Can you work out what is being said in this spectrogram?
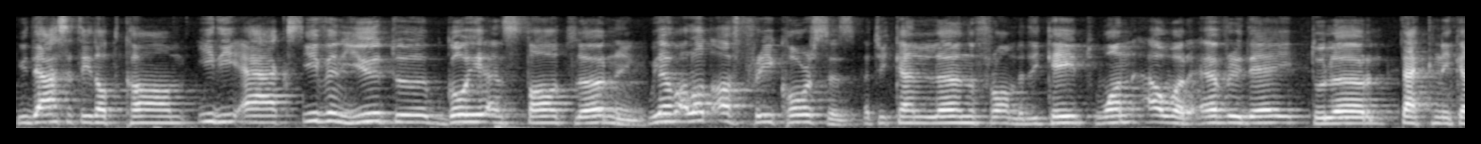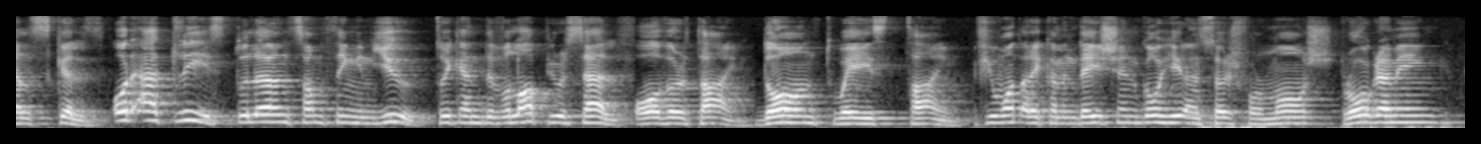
udacity.com, edX, even YouTube. Go here and start learning. We have a lot of free courses that you can learn from. Dedicate one hour every day to learn technical skills or at least to learn something new so you can develop yourself over time. Don't waste time. If you want a recommendation, go here and search for Mosh Programming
